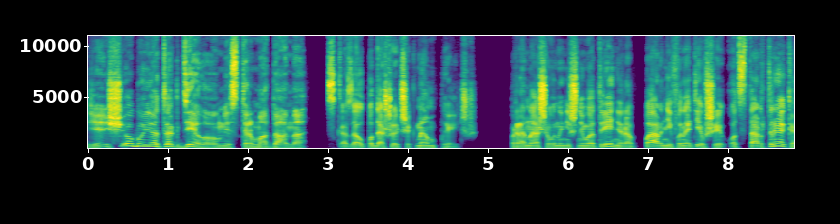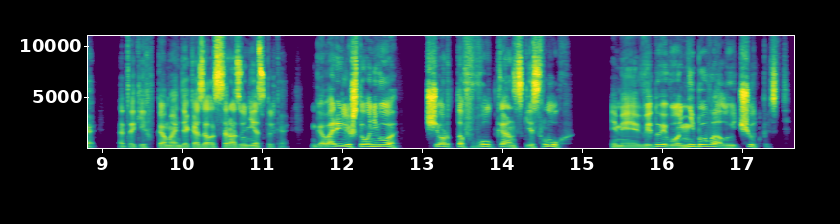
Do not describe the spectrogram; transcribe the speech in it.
«Еще бы я так делал, мистер Мадана», — сказал подошедший к нам Пейдж. Про нашего нынешнего тренера парни, фанатевшие от Стартрека, а таких в команде оказалось сразу несколько, говорили, что у него чертов вулканский слух, имея в виду его небывалую чуткость.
